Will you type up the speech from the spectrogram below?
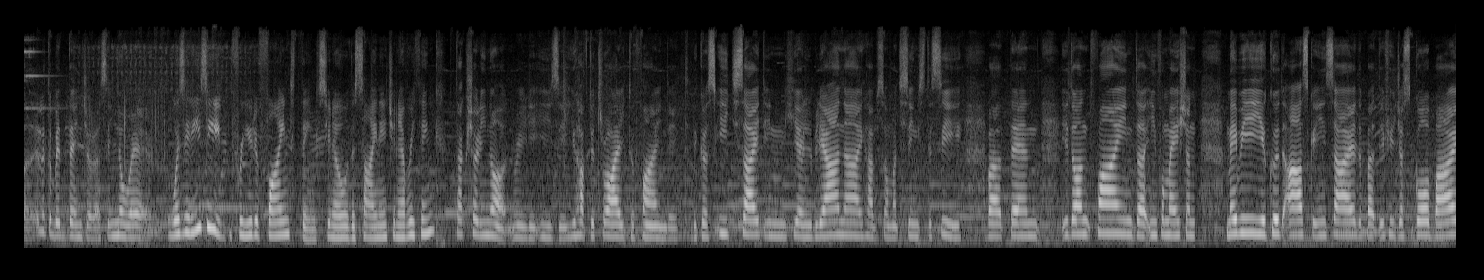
a little bit dangerous in way. Was it easy for you to find things, you know, the signage and everything? It's actually not really easy. You have to try to find it because each site in here in Ljubljana, you have so much things to see, but then you don't find the information. Maybe you could ask inside, but if you just go by,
